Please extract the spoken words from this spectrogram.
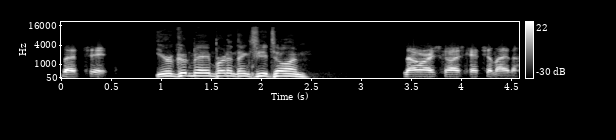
that's it. You're a good man, Brennan. Thanks for your time. No worries, guys. Catch you later.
